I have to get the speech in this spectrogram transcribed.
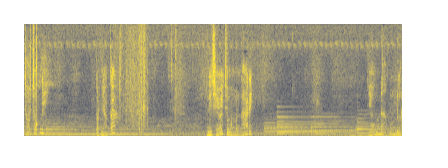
cocok nih. Ternyata ini cewek cuma menarik. Ya udah mundur.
